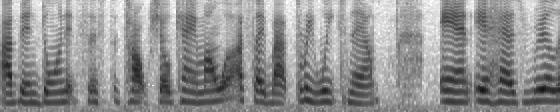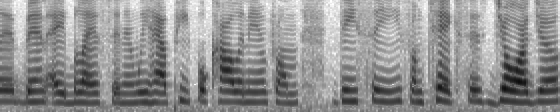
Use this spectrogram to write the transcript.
I've been doing it since the talk show came on. Well, I say about three weeks now. And it has really been a blessing. And we have people calling in from D.C., from Texas, Georgia,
